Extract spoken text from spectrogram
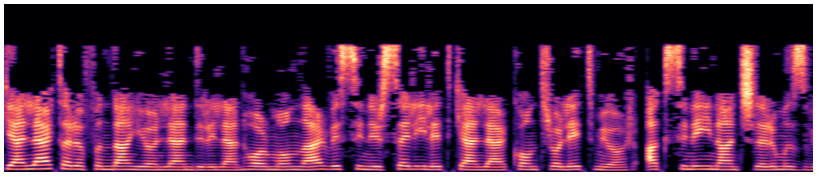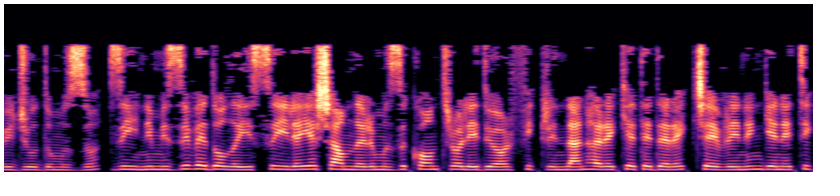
genler tarafından yönlendirilen hormonlar ve sinirsel iletkenler kontrol etmiyor. Aksine inançlarımız vücudumuzu, zihnimizi ve dolayısıyla yaşamlarımızı kontrol ediyor fikrinden hareket ederek çevrenin genetik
